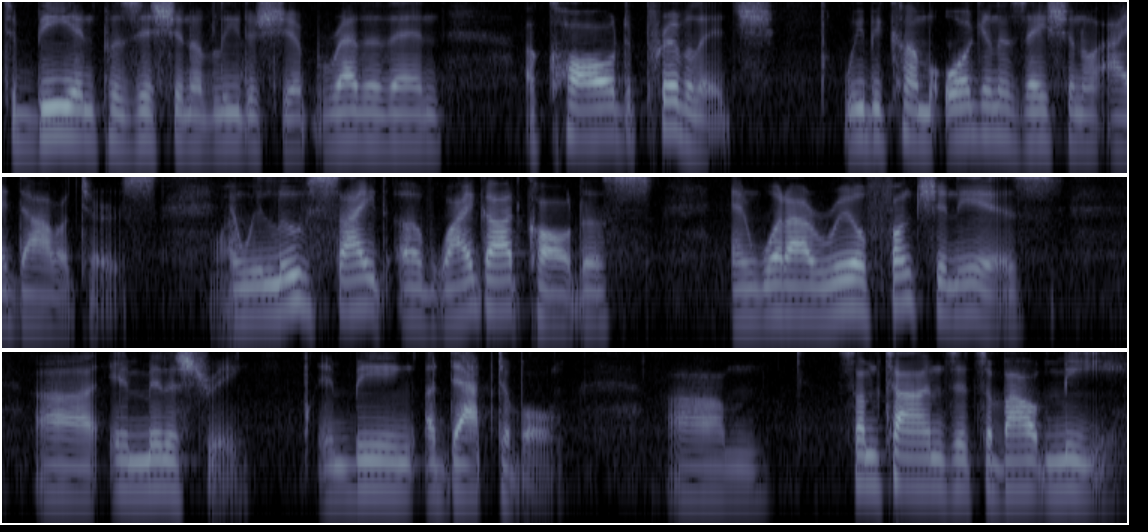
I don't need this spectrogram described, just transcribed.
to be in position of leadership rather than a called privilege, we become organizational idolaters. And we lose sight of why God called us and what our real function is uh, in ministry, in being adaptable. Um, sometimes it's about me,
